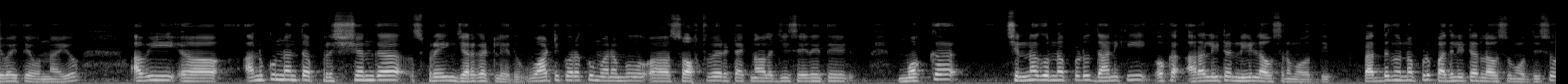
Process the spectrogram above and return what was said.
ఏవైతే ఉన్నాయో అవి అనుకున్నంత ప్రిషన్గా స్ప్రేయింగ్ జరగట్లేదు. వాటి కొరకు మనము సాఫ్ట్వేర్ టెక్నాలజీస్ ఏదైతే మొక్క చిన్నగా ఉన్నప్పుడు దానికి ఒక అర లీటర్ నీళ్ళు అవసరం అవుద్ది పెద్దగా ఉన్నప్పుడు పది లీటర్లు అవసరం అవుద్ది. సో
